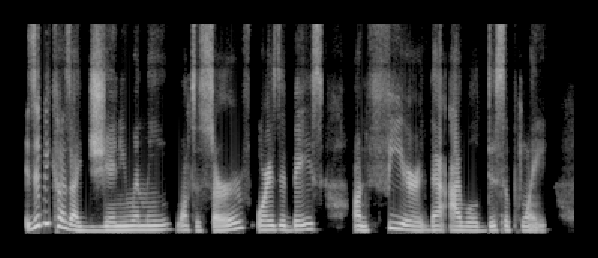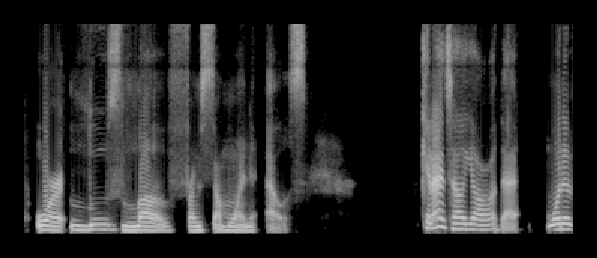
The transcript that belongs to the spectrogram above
Is it because I genuinely want to serve, or is it based on fear that I will disappoint or lose love from someone else? Can I tell y'all that one of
